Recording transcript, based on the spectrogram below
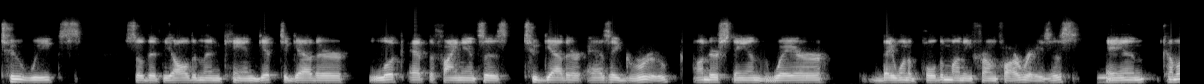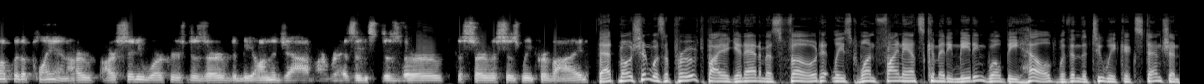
two weeks so that the aldermen can get together look at the finances together as a group, understand where they want to pull the money from for our raises and come up with a plan. Our our city workers deserve to be on the job. Our residents deserve the services we provide. That motion was approved by a unanimous vote. At least one finance committee meeting will be held within the two-week extension.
